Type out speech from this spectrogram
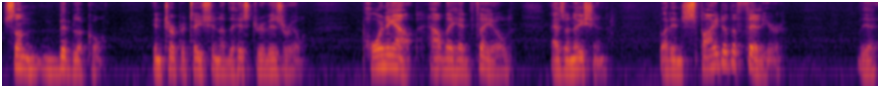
some biblical interpretation of the history of Israel, pointing out how they had failed as a nation. But in spite of the failure, the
